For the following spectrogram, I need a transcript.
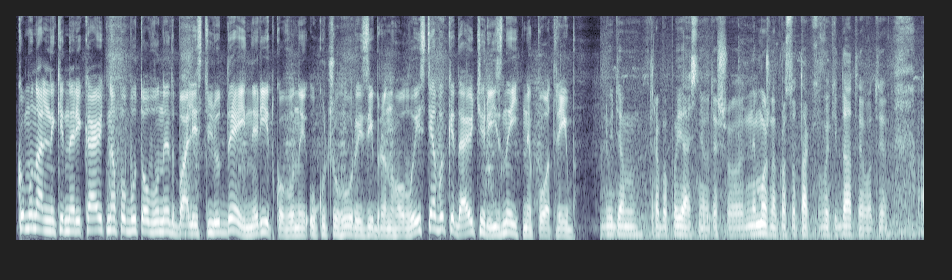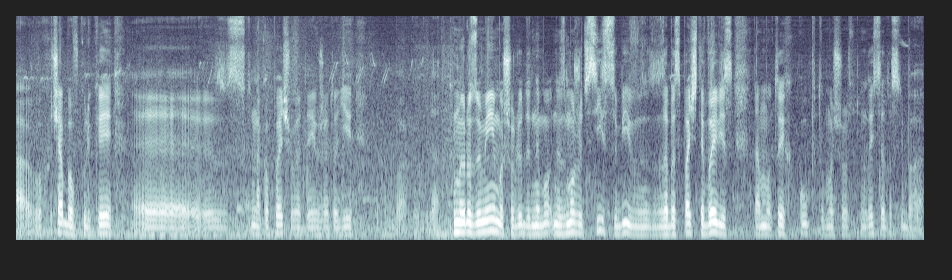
Комунальники нарікають на побутову недбалість людей. Нерідко вони у кучугури зібраного листя викидають різний непотріб. Людям треба пояснювати, що не можна просто так викидати, от, а хоча б в кульки е, накопичувати і вже тоді в викидати. Ми розуміємо, що люди не, мо- не зможуть всі собі забезпечити вивіз там отих куб, тому що листя досить багато.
